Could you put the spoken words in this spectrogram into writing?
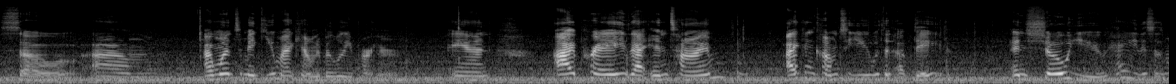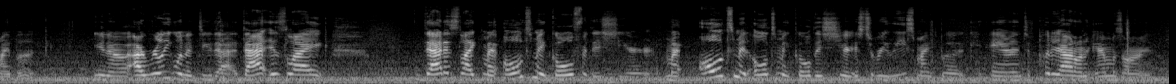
So, um, I want to make you my accountability partner. And I pray that in time, I can come to you with an update and show you, hey, this is my book. You know, I really want to do that. That is like, that is like my ultimate goal for this year. My ultimate, ultimate goal this year is to release my book and to put it out on Amazon.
